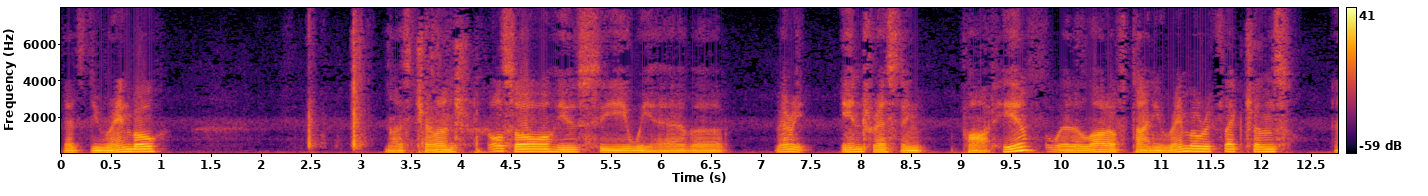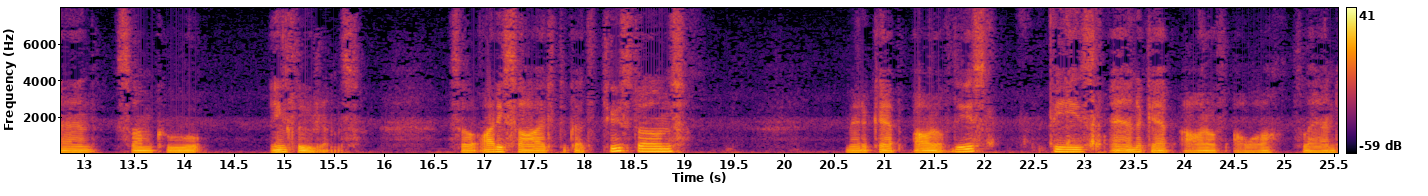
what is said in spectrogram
That's the rainbow. Nice challenge. Also, you see we have a very interesting part here with a lot of tiny rainbow reflections and some cool inclusions. So I decided to cut two stones, made a cab out of this piece and a cab out of our plant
